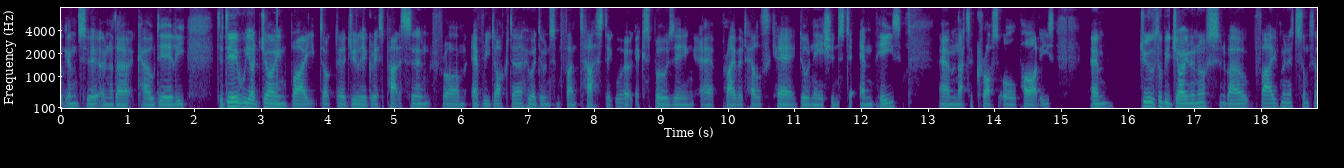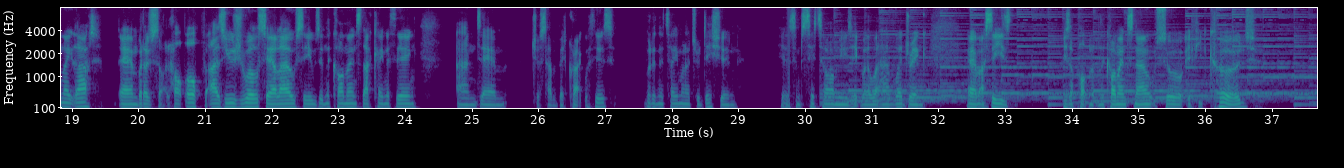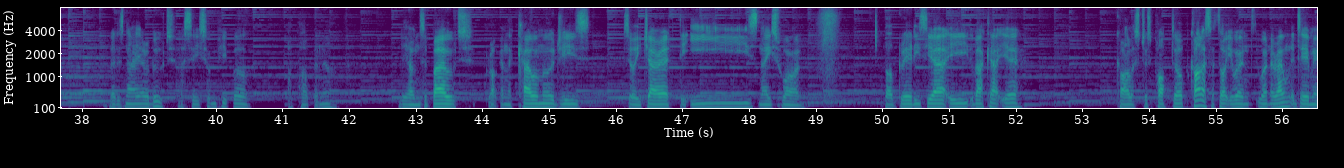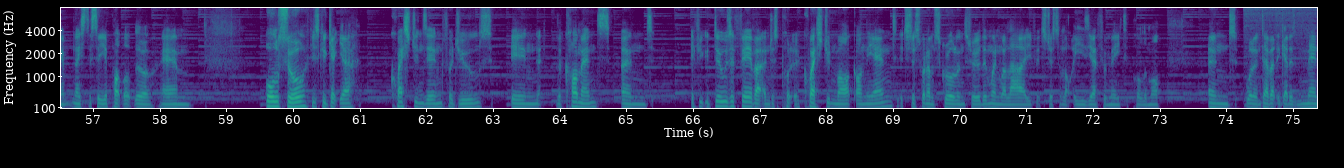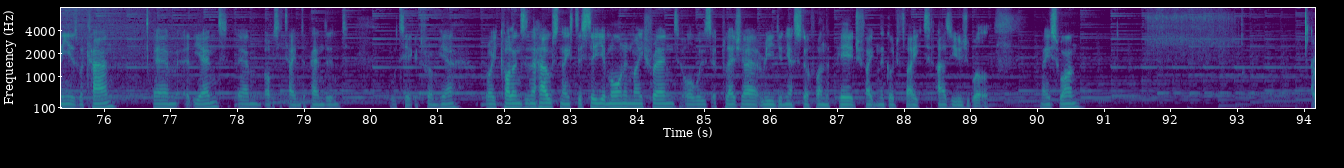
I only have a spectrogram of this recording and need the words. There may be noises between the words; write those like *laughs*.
welcome to another Cow Daily. Today we are joined by Dr. Julia Grace Patterson from Every Doctor, who are doing some fantastic work exposing uh, private healthcare donations to MPs. Um, and that's across all parties. Um, Jules will be joining us in about five minutes, something like that. Um, but I just thought I'd hop up as usual, say hello, see who's in the comments, that kind of thing, and um, just have a bit crack with you. But in the time on a tradition, here's some sitar music while we have a drink. Um, I see he's, he's are popping up in the comments now. So if you could let us know you're a boot. I see some people are popping up. Leon's about, rocking the cow emojis. Zoe Jarrett, the E's, nice one. Bob Grady's here, E, back at you. Carlos just popped up. Carlos, I thought you weren't weren't around today, mate. Nice to see you pop up though. Um, also, if you could get your questions in for Jules in the comments, and if you could do us a favor and just put a question mark on the end, it's just when I'm scrolling through them when we're live, it's just a lot easier for me to pull them up. And we'll endeavor to get as many as we can um, at the end. Um, obviously, time dependent. We'll take it from here. Roy Collins in the house. Nice to see you. Morning, my friend. Always a pleasure reading your stuff on the page, fighting the good fight as usual. Nice one.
